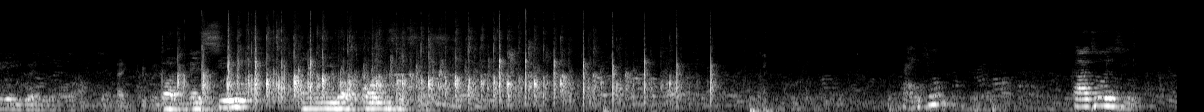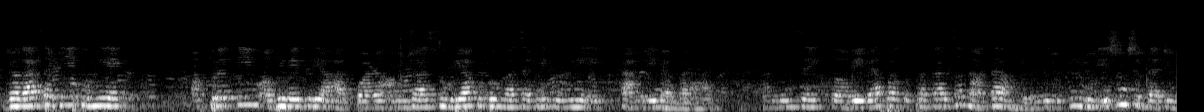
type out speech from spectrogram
very well looked after. Thank you very God bless you and may you have all the success. थँक्यू काजोलजी जगासाठी तुम्ही एक अप्रतिम अभिनेत्री आहात पण आमच्या सूर्या कुटुंबासाठी तुम्ही एक फॅमिली मेंबर आहात कारण तुमचं एक वेगळ्या प्र- प्रकारचं नातं आहे दर अ डिफरंट रिलेशनशिप दॅट यू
